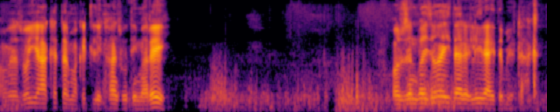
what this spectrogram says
હવે જોઈએ આ ખેતરમાં કેટલી ખાંચ સુધીમાં રહી અર્જનભાઈ જોઈ તારે લીરાય તે બેઠા.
